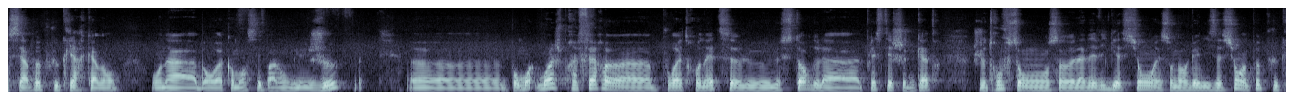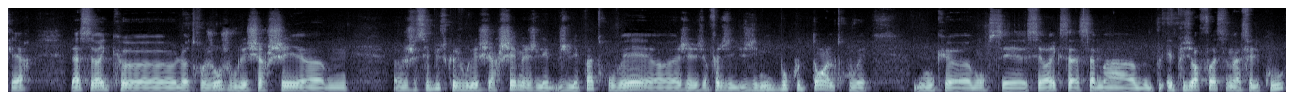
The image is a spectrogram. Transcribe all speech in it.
c'est un peu plus clair qu'avant. On, a, va commencer par l'onglet Jeux. pour moi, moi, je préfère, pour être honnête, le, store de la PlayStation 4. Je trouve la navigation et son organisation un peu plus claire. Là, c'est vrai que euh, l'autre jour, je voulais chercher. Euh, euh, je sais plus ce que je voulais chercher, mais je ne l'ai pas trouvé. en fait, j'ai mis beaucoup de temps à le trouver. Donc bon, c'est vrai que ça m'a et plusieurs fois ça m'a fait le coup.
